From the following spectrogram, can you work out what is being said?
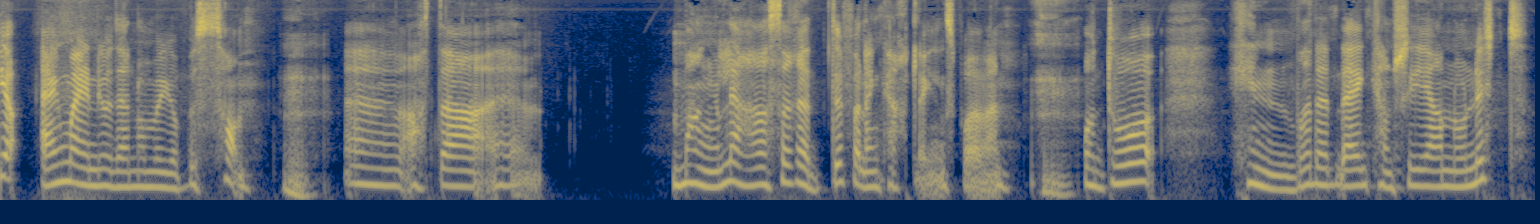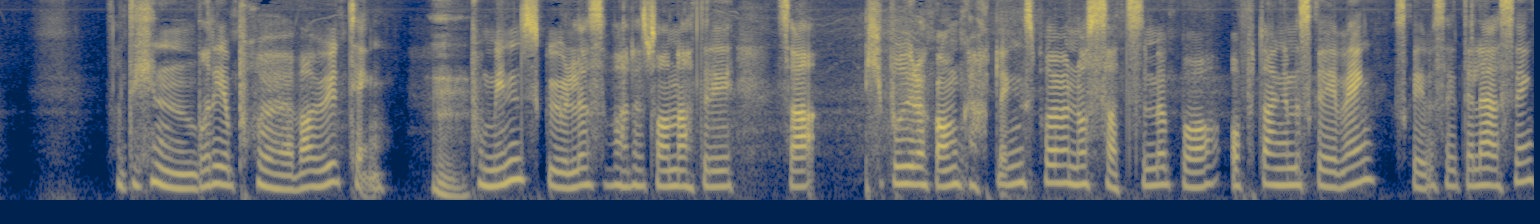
Ja, jeg mener jo det når vi jobber sånn. Eh, at uh, mange lærere er så redde for den kartleggingsprøven. Og da hindrer det deg kanskje å gjøre noe nytt. Sånn, det hindrer de å prøve ut ting. På min skole så var det sånn at de sa ikke bry dere om kartleggingsprøven, nå satser vi på oppdagende skriving, skrive seg til lesing,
